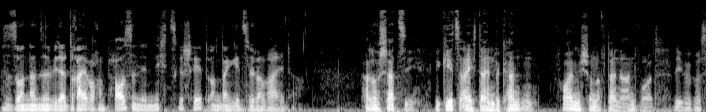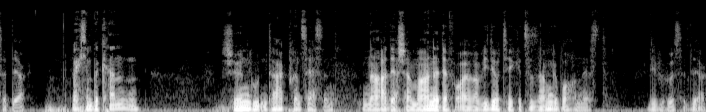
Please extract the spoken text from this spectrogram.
Sondern sind wieder drei Wochen Pause, in denen nichts geschieht und dann geht's wieder weiter. Hallo Schatzi, wie geht's eigentlich deinen Bekannten? Freue mich schon auf deine Antwort. Liebe Grüße, Dirk. Welchen Bekannten? Schönen guten Tag, Prinzessin. Na, der Schamane, der vor eurer Videotheke zusammengebrochen ist. Liebe Grüße, Dirk.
